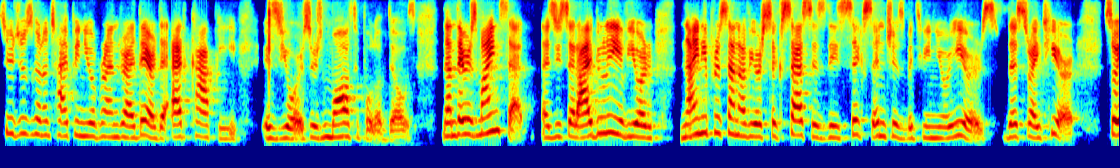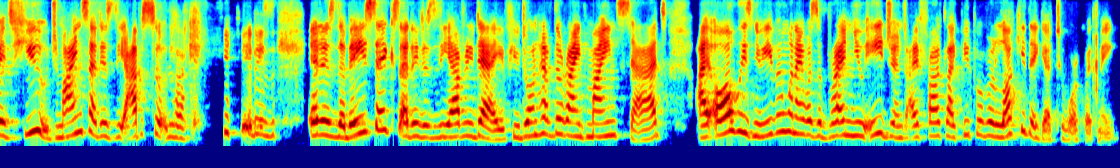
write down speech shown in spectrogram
So you're just going to type in your brand right there. The ad copy is yours. There's multiple of those. Then there's mindset. As you said, I believe your 90% of your success is these six inches between your ears, this right here. So it's huge. Mindset is the absolute like it is it is the basics and it is the everyday. If you don't have the right mindset, I always knew, even when I was a brand new agent, I felt like people were lucky they get to work with me.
